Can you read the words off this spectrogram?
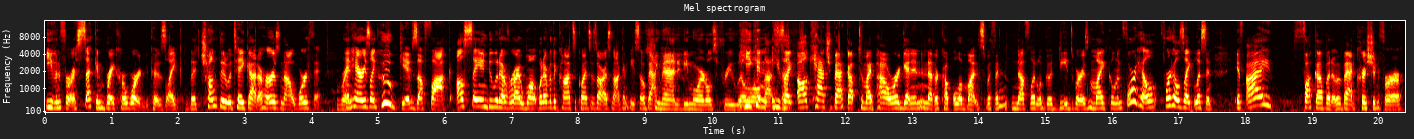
even for a second break her word because like the chunk that it would take out of her is not worth it. Right. And Harry's like, who gives a fuck? I'll say and do whatever I want, whatever the consequences are. It's not gonna be so bad Humanity, mortals, free will. he can he's stuff. like i'll catch back up to my power again in another couple of months with enough little good deeds whereas michael and forthill fort hill's like listen if i fuck up and i'm a bad christian for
